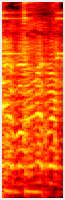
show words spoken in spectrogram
உன்னால பண்ண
